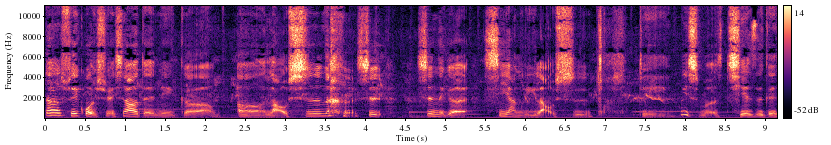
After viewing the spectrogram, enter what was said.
那水果学校的那个呃老师呢 是是那个西洋李老师。对，为什么茄子跟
